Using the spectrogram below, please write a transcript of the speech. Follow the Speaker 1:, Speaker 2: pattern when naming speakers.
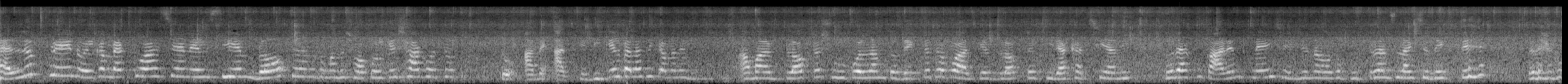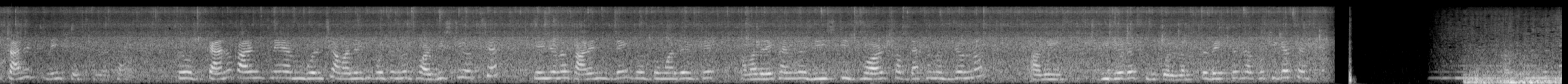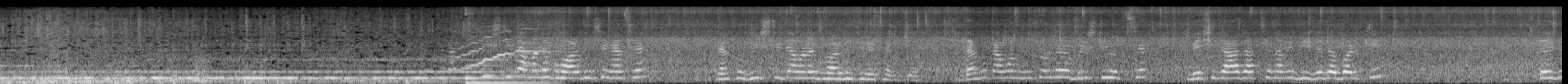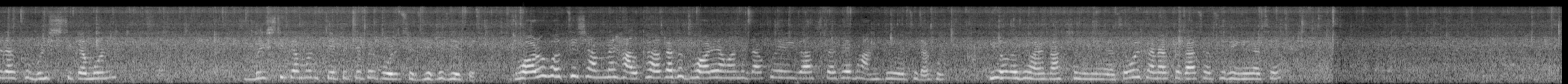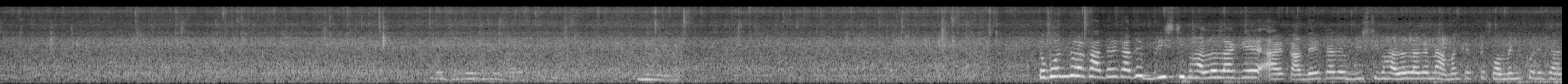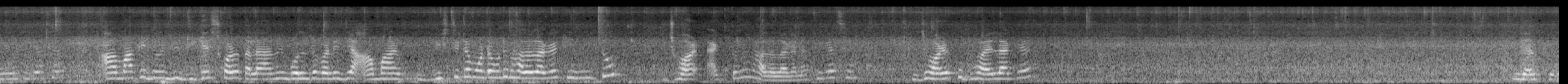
Speaker 1: Hello friend, welcome back to our channel CM blog channel তোমাদের সকলকে স্বাগত। তো আমি আজকে বিকেলবেলা থেকে আমাদের, আমার ব্লগটা শুরু করলাম। তো দেখতে থাকো আজকের ব্লগটা কী দেখাচ্ছি আমি। তো দেখো কারেন্ট নেই, সেই জন্য আমাকে পুত্রান্স লাগছে দেখতে। তো দেখো কারেন্ট নেই সত্যি কথা। তো কেন কারেন্ট নেই আমি বলছি আমাদের কি প্রচণ্ড ঝড় বৃষ্টি হচ্ছে, সেই জন্য কারেন্ট নেই। তো তোমাদেরকে, আমাদের এখানকার বৃষ্টি, ঝড় সব দেখানোর জন্য আমি ভিডিওটা শুরু করলাম। তো দেখতে থাকো, ঠিক আছে? ঘর ভেসে গেছে। দেখো, বৃষ্টিতে আমাদের ঘর ভেসে গেছে একদম। দেখো কেমন মুসলধারে বৃষ্টি হচ্ছে। বেশি যাওয়া যাচ্ছে না, আমি ভিজে যাব আর কি। তো এই যে দেখো, বৃষ্টি কেমন। বৃষ্টি কেমন চেপে চেপে পড়ছে, ঝেপে ঝেপে। ঝড়ও হচ্ছে সামনে, হালকা হালকা তো ঝড়ে আমাদের। দেখো, এই গাছটাকে ভাঙতে হয়েছে। দেখো, কীভাবে ঝড়ে গাছটা ভেঙে গেছে। ওইখানে একটা গাছ আছে, ভেঙে গেছে। তো বন্ধুরা, কাদের কাদের বৃষ্টি ভালো লাগে আর কাদের কাদের বৃষ্টি ভালো লাগে না, আমাকে একটু কমেন্ট করে জানিও, ঠিক আছে? আমাকে যদি জিজ্ঞেস করো, তাহলে আমি বলতে পারি যে আমার বৃষ্টিটা মোটামুটি ভালো লাগে, কিন্তু ঝড় একদমই ভালো লাগে না, ঠিক আছে? ঝড়ে খুব ভয় লাগে। দেখো।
